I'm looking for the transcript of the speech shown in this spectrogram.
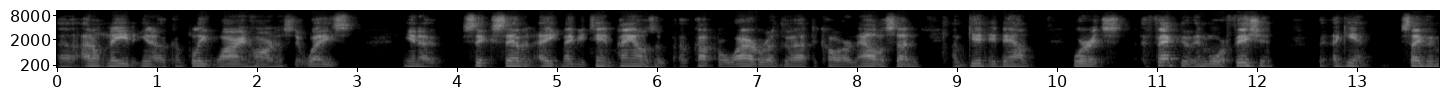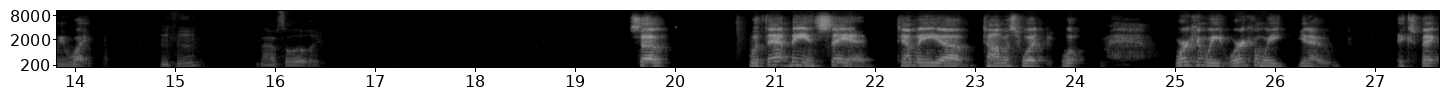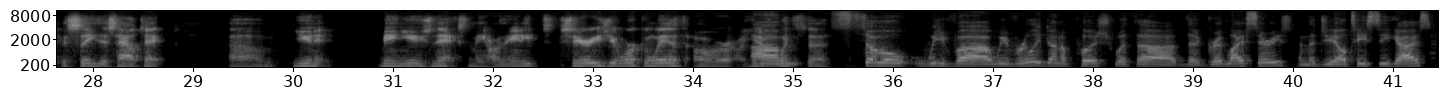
Uh, I don't need you know a complete wiring harness that weighs, you know, six, seven, eight, maybe ten pounds of, of copper wire run throughout the car. And all of a sudden, I'm getting it down where it's effective and more efficient. But again, saving me weight. Mm-hmm. Absolutely. So, with that being said, tell me, uh, Thomas, what what where can we where can we you know expect to see this Haltech um, unit being used next? I mean, are there any series you're working with, or you know, um, what's the? So we've uh, we've really done a push with uh, the Grid Life series and the GLTC guys.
